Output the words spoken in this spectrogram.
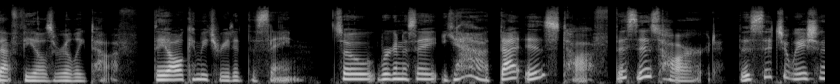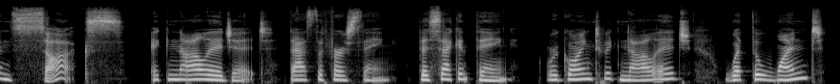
that feels really tough. They all can be treated the same. So we're going to say, yeah, that is tough. This is hard. This situation sucks. Acknowledge it. That's the first thing. The second thing, we're going to acknowledge what the want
